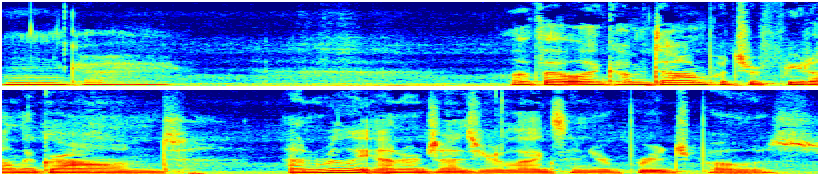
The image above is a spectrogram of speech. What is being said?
Okay. Let that leg come down, put your feet on the ground, and really energize your legs in your bridge pose.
